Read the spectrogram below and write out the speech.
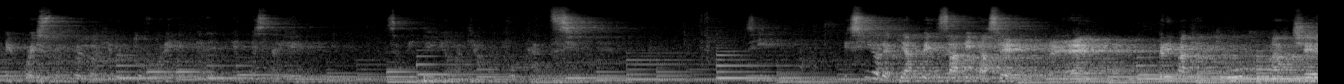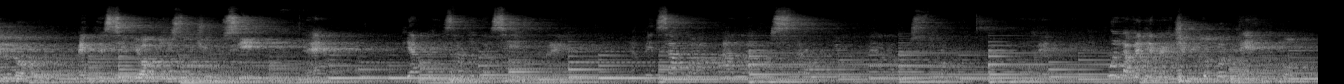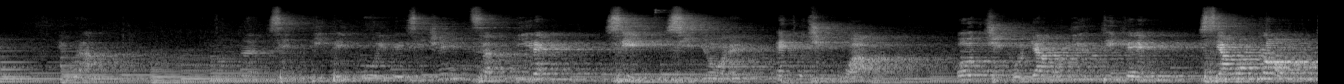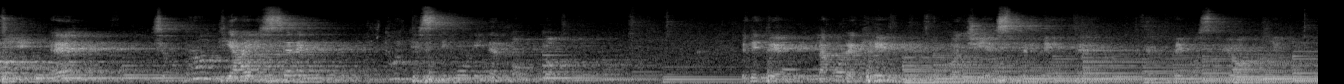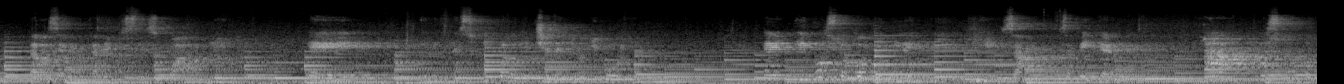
E questo è quello che è venuto fuori. E, questa è, sapete, io la chiamo vocazione. Sì, il Signore ti ha pensati da sempre, eh? prima che tu, Marcello, mettessi gli occhi su Giussi, eh? ti ha pensato da sempre, ha pensato vogliamo dirti che siamo pronti, eh? siamo pronti a essere tuoi testimoni nel mondo. Vedete, l'amore che oggi esprimete dai vostri occhi, dalla serenità dei vostri sguardi, è il riflesso di quello che c'è dentro di voi. E il vostro convenire qui in chiesa, sapete, ha lo scopo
